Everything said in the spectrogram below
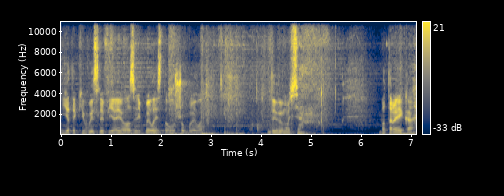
є такий вислів, я його зліпила із того, що було. Дивимося. Батарейка.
